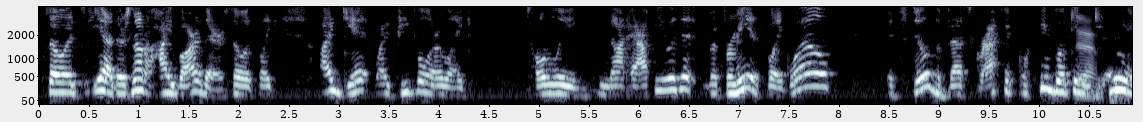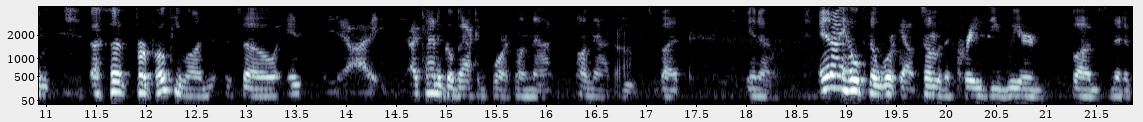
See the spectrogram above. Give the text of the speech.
so it's yeah, there's not a high bar there. So it's like I get why people are like totally not happy with it, but for me, it's like well, it's still the best graphically looking Yeah. game uh, for Pokemon. So it, I I kind of go back and forth on that on that Yeah. piece, but you know. and I hope they'll work out some of the crazy, weird bugs that have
